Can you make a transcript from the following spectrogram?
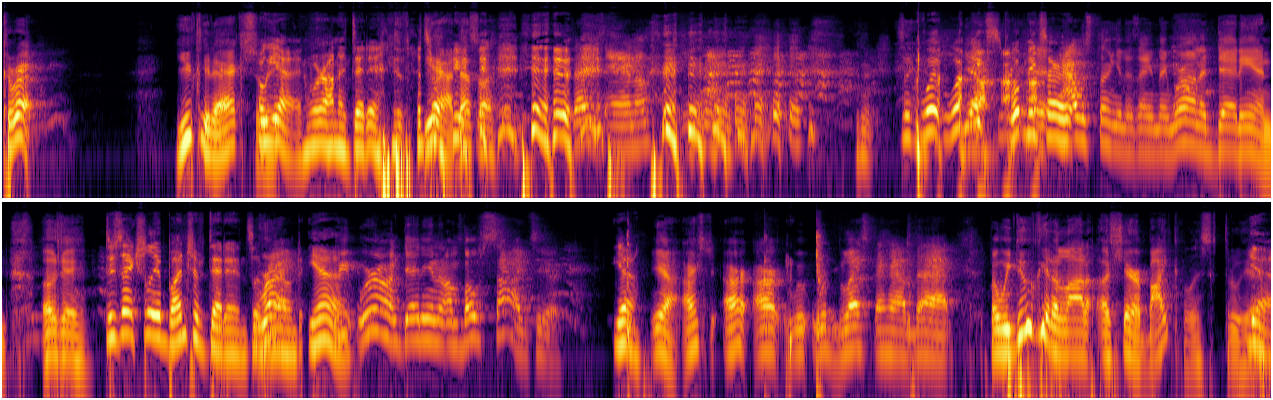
Correct. You could actually. Oh yeah, and we're on a dead end. That's Yeah, right. that's what. Thanks, Anna. It's like what what makes what makes I was thinking the same thing. We're on a dead end. Okay. there's actually a bunch of dead ends around. Yeah, We, we're on dead end on both sides here. yeah, Yeah. Our, our, our, we're blessed to have that. But we do get a lot of a share of bicyclists through here. Yeah.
